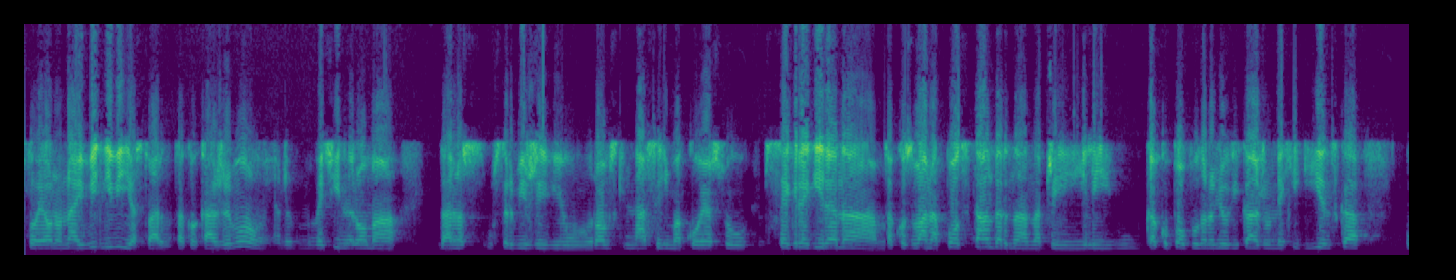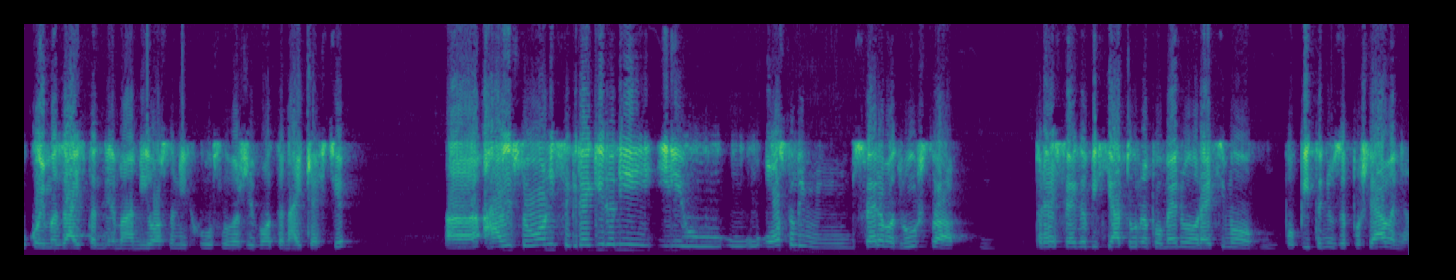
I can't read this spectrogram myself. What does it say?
što je ono najvidljivija stvar, da tako kažemo, jer većina Roma danas u Srbiji živi u romskim naseljima koja su segregirana, takozvana podstandardna, znači ili kako popularno ljudi kažu nehigijenska, u kojima zaista nema ni osnovnih uslova života najčešće. A, ali su oni segregirani i u, u, u ostalim sferama društva, pre svega bih ja tu napomenuo recimo po pitanju zapošljavanja.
